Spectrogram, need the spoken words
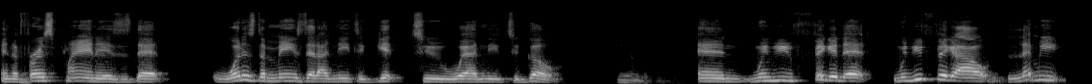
And the mm. first plan is, is that what is the means that I need to get to where I need to go? Mm. And when you figure that, when you figure out, let me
